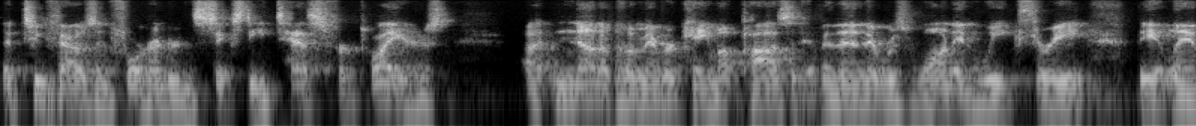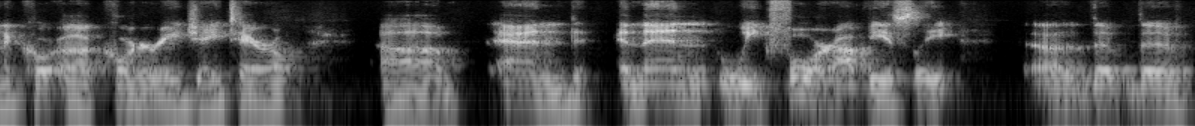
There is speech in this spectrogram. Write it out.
the 2,460 tests for players, uh, none of them ever came up positive. And then there was one in week three, the Atlanta cor- uh, corner AJ Terrell, uh, and and then week four, obviously, uh, the the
